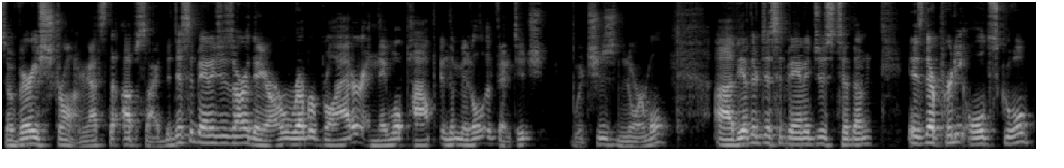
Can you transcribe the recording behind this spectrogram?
So very strong. That's the upside. The disadvantages are they are a rubber bladder and they will pop in the middle of vintage, which is normal. Uh, the other disadvantages to them is they're pretty old school.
